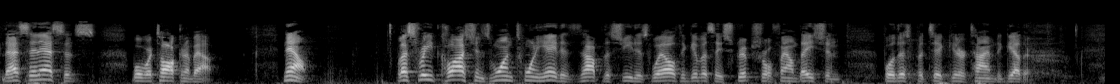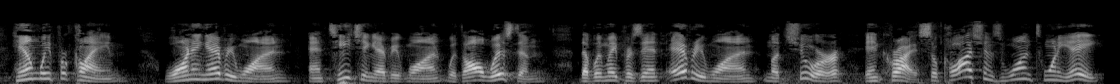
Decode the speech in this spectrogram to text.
That's in essence what we're talking about. Now, let's read Colossians 1:28 at the top of the sheet as well to give us a scriptural foundation for this particular time together. Him we proclaim, warning everyone and teaching everyone with all wisdom that we may present everyone mature in Christ. So Colossians 1:28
